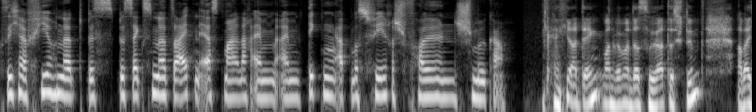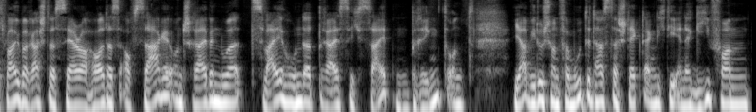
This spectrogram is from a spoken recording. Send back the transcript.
sicher 400 bis, bis 600 Seiten erstmal nach einem, einem dicken, atmosphärisch vollen Schmöker. Ja, denkt man, wenn man das so hört, das stimmt. Aber ich war überrascht, dass Sarah Hall das auf sage und schreibe nur 230 Seiten bringt. Und ja, wie du schon vermutet hast, da steckt eigentlich die Energie von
